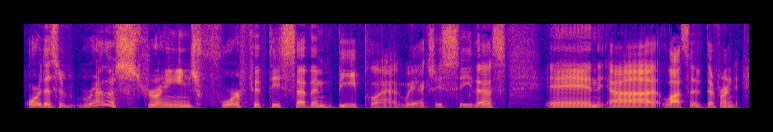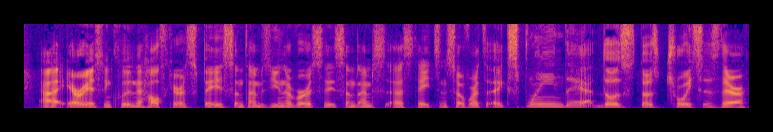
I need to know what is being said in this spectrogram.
or this rather strange 457b plan. We actually see this in uh, lots of different uh, areas, including the healthcare space, sometimes universities, sometimes uh, states, and so forth. Explain those those choices there,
